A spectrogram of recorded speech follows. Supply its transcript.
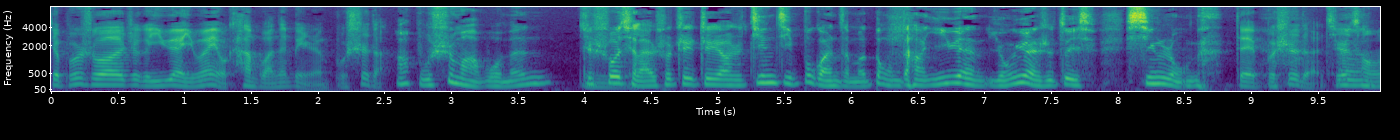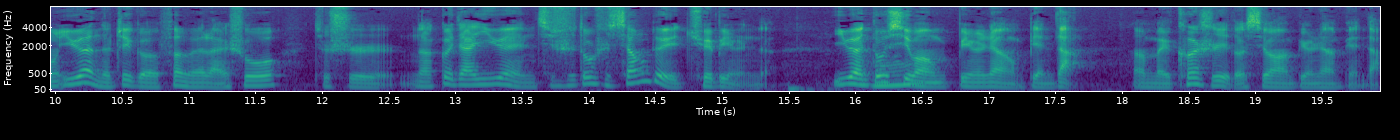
就不是说这个医院永远有看不完的病人，不是的。啊，不是吗？我们这嗯说起来说，这这要是经济不管怎么动荡，医院永远是最兴荣的。对，不是的。其实嗯从医院的这个氛围来说，就是那各家医院其实都是相对缺病人的，医院都希哦望病人量变大，呃，每科室也都希望病人量变大，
